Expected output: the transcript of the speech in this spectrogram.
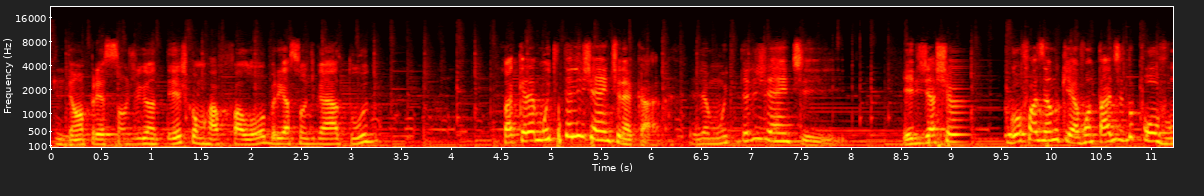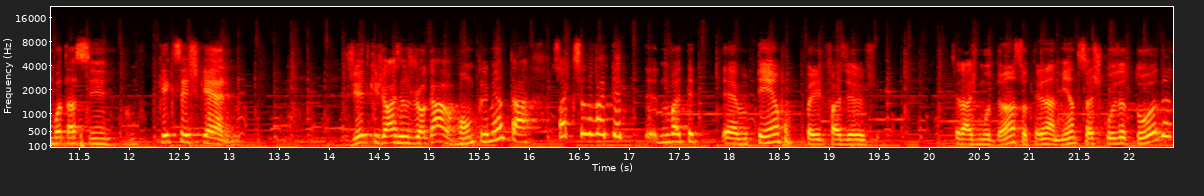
Que uhum. tem uma pressão gigantesca, como o Rafa falou, obrigação de ganhar tudo. Só que ele é muito inteligente, né, cara? Ele é muito inteligente. Ele já chegou fazendo o quê? A vontade do povo, vamos botar assim. O que, que vocês querem? Do jeito que Jorge jogava, vamos implementar. Só que você não vai ter, não vai ter é, o tempo para ele fazer os, sei lá, as mudanças, o treinamento, essas coisas todas.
